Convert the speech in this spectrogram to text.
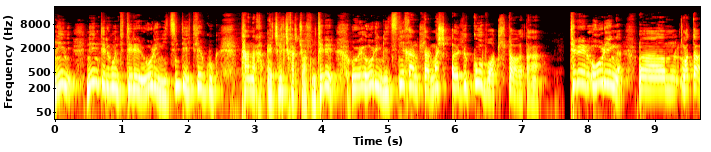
Нин нин тэргүнд тэрээр өөрийн эзэндээ итгээгүй та нар ажиглаж харж болно. Тэрээр өөрийн эзнийхээ талаар маш олиггүй бодолтой байгаа. Тэрээр өөрийн одоо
